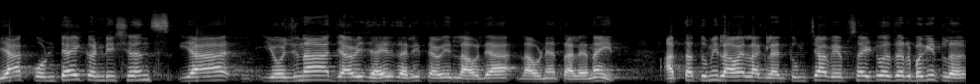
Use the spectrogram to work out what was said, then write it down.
या कोणत्याही कंडिशन्स या योजना ज्यावेळी जाहीर झाली त्यावेळी लावल्या लावण्यात आल्या नाहीत. आत्ता तुम्ही लावायला लागल्या. आणि तुमच्या वेबसाईटवर जर बघितलं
